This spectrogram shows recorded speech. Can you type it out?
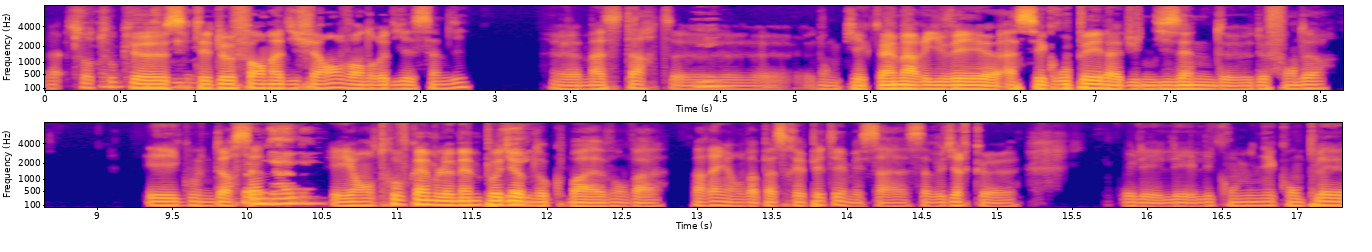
bah, surtout que c'était deux formats différents, vendredi et samedi. Euh, Mastart, euh, donc qui est quand même arrivé assez groupé là d'une dizaine de, de fondeurs, et Gundersen. D'hab. Et on retrouve quand même le même podium. Oui. Donc, bah, on va, pareil, on va pas se répéter, mais ça, ça veut dire que les, les, les combinés complets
